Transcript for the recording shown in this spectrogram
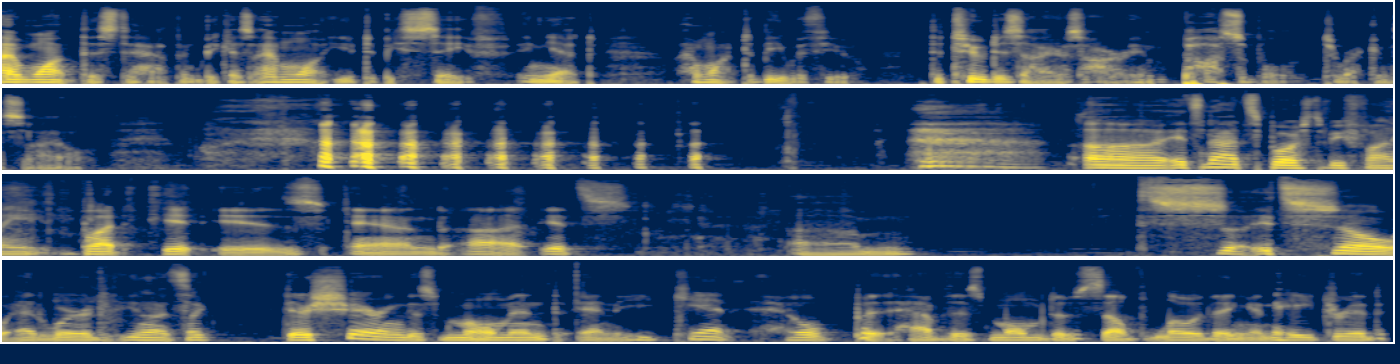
I want this to happen because I want you to be safe, and yet I want to be with you. The two desires are impossible to reconcile. uh, it's not supposed to be funny, but it is, and uh, it's um, so, it's so Edward. You know, it's like they're sharing this moment, and he can't help but have this moment of self-loathing and hatred,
